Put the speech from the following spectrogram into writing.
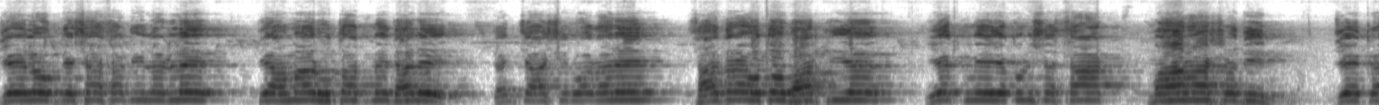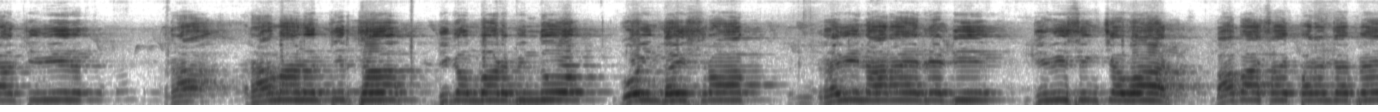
जे लोक देशासाठी लढले ते अमार हुतात्मे झाले. त्यांच्या आशीर्वादाने साजरा होतो भारतीय एक मे एकोणीसशे साठ महाराष्ट्र दिन. जे क्रांतीवीर रा रामानंद तीर्थ दिगंबर बिंदू गोविंद श्रॉफ रवी नारायण रेड्डी दिवी सिंग चव्हाण बाबासाहेब परांजपे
